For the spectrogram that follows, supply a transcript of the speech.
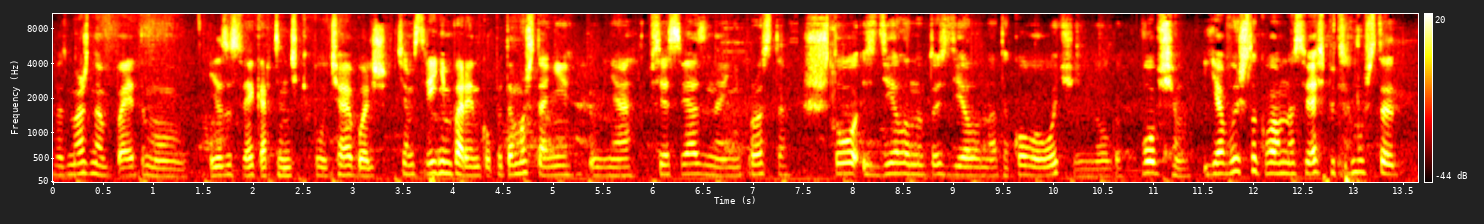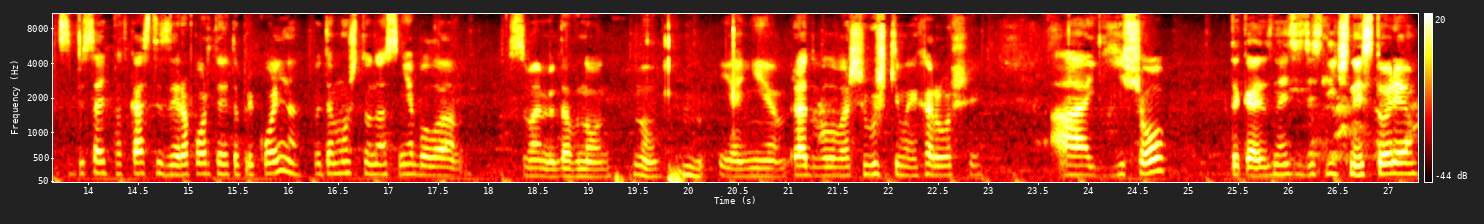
Возможно, поэтому я за свои картиночки получаю больше, чем в среднем по рынку, потому что они у меня все связаны, они просто что сделано, то сделано. Такого очень много. В общем, я вышла к вам на связь, потому что записать подкаст из аэропорта это прикольно, потому что у нас не было с вами давно. Ну, я не радовала ваши ушки, мои хорошие. А еще такая, знаете, здесь личная история.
